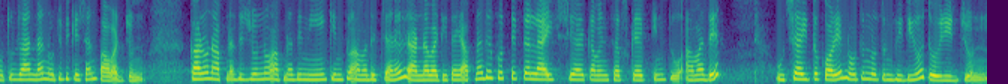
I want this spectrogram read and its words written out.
নতুন রান্নার নোটিফিকেশান পাওয়ার জন্য। কারণ আপনাদের জন্য আপনাদের নিয়ে কিন্তু আমাদের চ্যানেল রান্নাবাটি। তাই আপনাদের প্রত্যেকটা লাইক শেয়ার কমেন্ট সাবস্ক্রাইব কিন্তু আমাদের উৎসাহিত করে নতুন নতুন ভিডিও তৈরির জন্য।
